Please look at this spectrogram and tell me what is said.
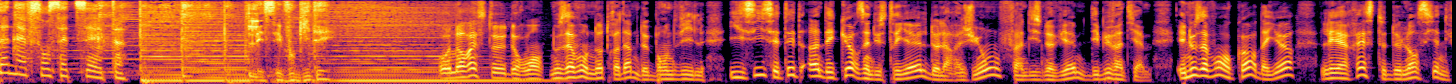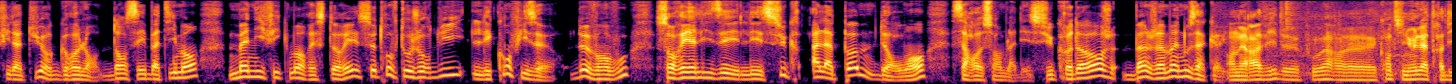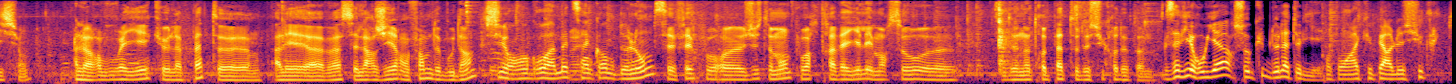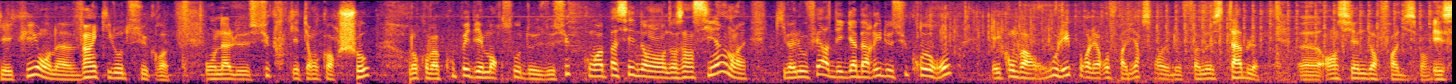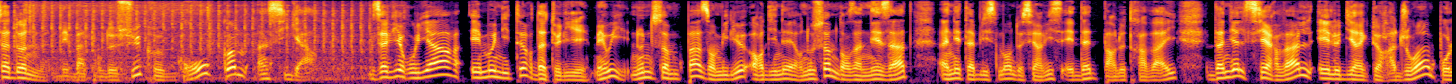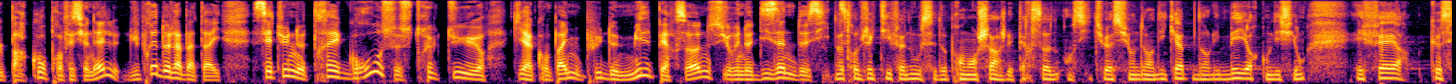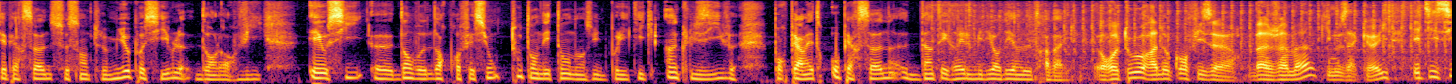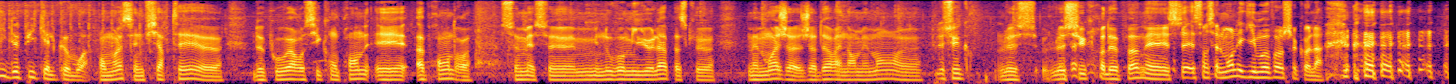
Sanef 177. Laissez-vous guider. Au nord-est de Rouen, nous avons Notre-Dame de Bondeville. Ici, c'était un des cœurs industriels de la région, fin 19e, début 20e. Et nous avons encore d'ailleurs les restes de l'ancienne filature Greland. Dans ces bâtiments, magnifiquement restaurés, se trouvent aujourd'hui les confiseurs. Devant vous sont réalisés les sucres à la pomme de Rouen. Ça ressemble à des sucres d'orge. Benjamin nous accueille. On est ravis de pouvoir euh, continuer la tradition. Alors vous voyez que la pâte euh, elle est, euh, va s'élargir en forme de boudin. Sur en gros 1m50 de long. C'est fait pour euh, justement pouvoir travailler les morceaux euh, de notre pâte de sucre de pomme. Xavier Rouillard s'occupe de l'atelier. Quand on récupère le sucre qui est cuit, on a 20 kg de sucre. On a le sucre qui était encore chaud. Donc on va couper des morceaux de, de sucre qu'on va passer dans, dans un cylindre qui va nous faire des gabarits de sucre rond et qu'on va rouler pour les refroidir sur les fameuses tables euh, anciennes de refroidissement. Et ça donne des bâtons de sucre gros comme un cigare. Xavier Rouillard est moniteur d'atelier. Mais oui, nous ne sommes pas en milieu ordinaire. Nous sommes dans un ESAT, un établissement de services et d'aide par le travail. Daniel Sierval est le directeur adjoint pour le parcours professionnel du Pré de la Bataille. C'est une très grosse structure qui accompagne plus de 1000 personnes sur une dizaine de sites. Notre objectif à nous, c'est de prendre en charge les personnes en situation de handicap dans les meilleures conditions et faire que ces personnes se sentent le mieux possible dans leur vie et aussi euh, dans leur profession, tout en étant dans une politique inclusive pour permettre aux personnes d'intégrer le milieu ordinaire de travail. Retour à nos confiseurs. Benjamin, qui nous accueille, est ici depuis quelques mois. Pour moi, c'est une fierté euh, de pouvoir aussi comprendre et apprendre ce, nouveau milieu-là parce que même moi, j'a- j'adore énormément euh, Le sucre. le, su- le sucre de pomme et essentiellement les guimauves au chocolat.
